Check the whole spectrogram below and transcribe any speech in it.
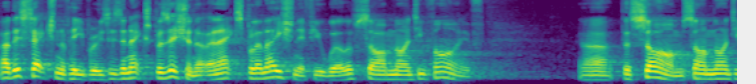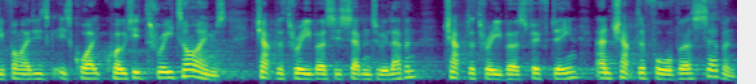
Uh, this section of Hebrews is an exposition, an explanation, if you will, of Psalm 95. Uh, the Psalm, Psalm 95, is, is quite quoted three times chapter 3, verses 7 to 11, chapter 3, verse 15, and chapter 4, verse 7.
